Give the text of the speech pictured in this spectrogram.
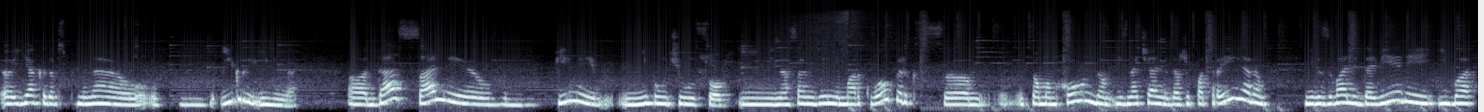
э, я когда вспоминаю игры именно, э, да, Салли в фильме не получил усов. И на самом деле Марк Уолберг с э, Томом Холландом изначально даже по трейлерам не вызывали доверия, ибо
